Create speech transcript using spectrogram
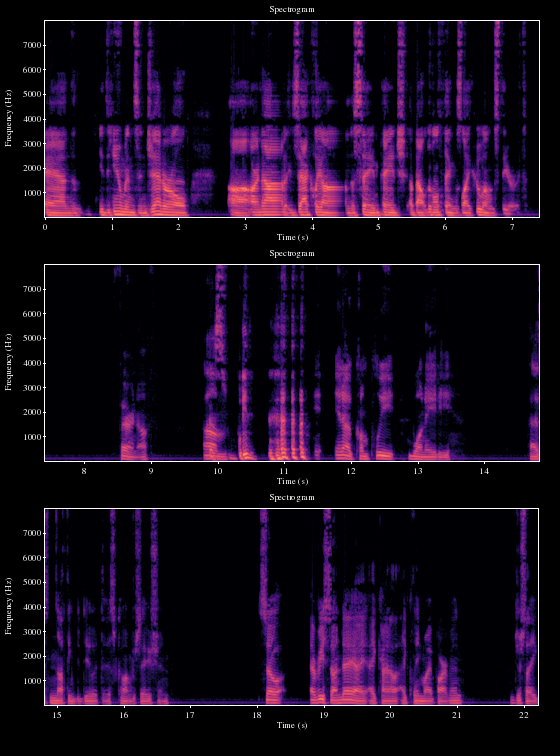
and the humans in general uh, are not exactly on the same page about little things like who owns the earth. Fair enough. Um, we, in a complete 180 has nothing to do with this conversation so every sunday i, I kind of i clean my apartment just like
